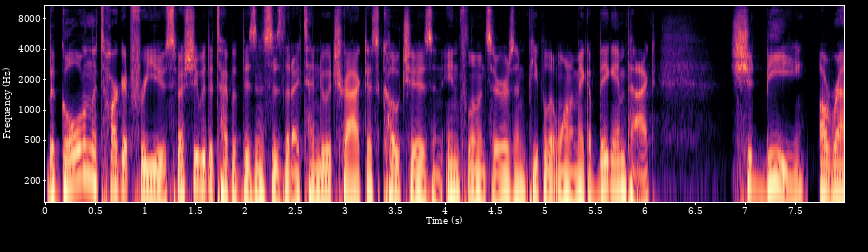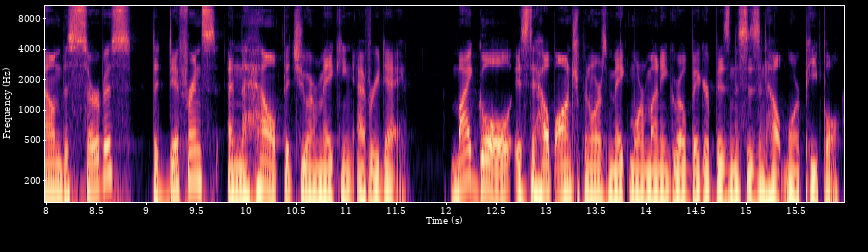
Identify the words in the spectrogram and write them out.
The goal and the target for you, especially with the type of businesses that I tend to attract as coaches and influencers and people that want to make a big impact, should be around the service, the difference, and the help that you are making every day. My goal is to help entrepreneurs make more money, grow bigger businesses, and help more people.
